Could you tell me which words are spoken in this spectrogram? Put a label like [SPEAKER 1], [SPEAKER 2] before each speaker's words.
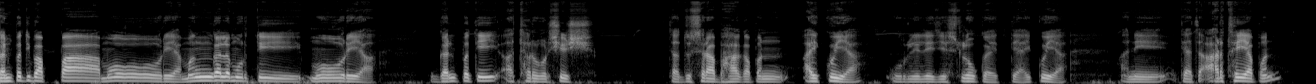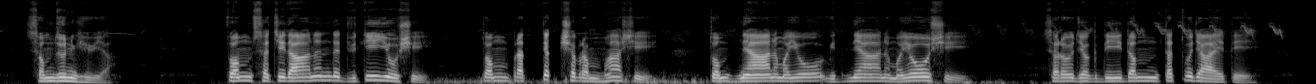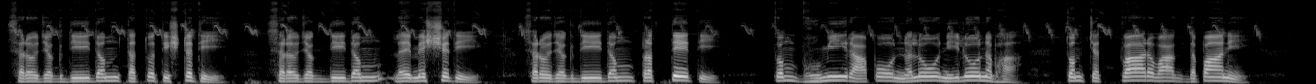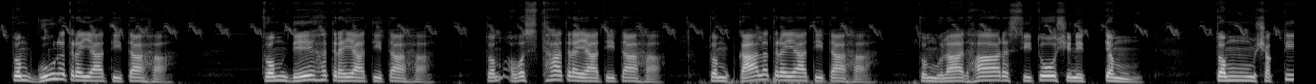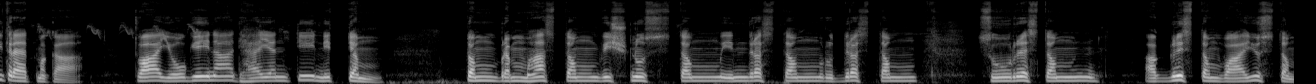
[SPEAKER 1] गणपती बाप्पा मोर्या मंगलमूर्ती मोर्या. गणपती अथर्वशिषचा दुसरा भाग आपण ऐकूया. उरलेले जे श्लोक आहेत ते ऐकूया. आणि त्याचा अर्थही आपण समजून घेऊया. त्वं सच्चिदानंद द्वितीयोशी त्वं प्रत्यक्ष ब्रह्माशी त्वं ज्ञानमयो विज्ञानमयोशी सर्वजगदीदं तत्त्वजायते. सर्वजगदीदम तत्त्वतिष्ठति सर्वजगदीदम लयमेष्यति सर्वजगदीदम प्रत्येति त्वं भूमिरापो नलो नीलो नभा त्वं चत्वार वाग्दपानि त्वं गुणत्रयातीताः त्वं देहत्रयातीताः त्वम् अवस्थात्रयातीताः त्वं कालत्रयातीताः त्वं मूलाधारस्थितोषि नित्यं त्वं शक्तित्रयात्मका त्वा योगिना ध्यायन्ति नित्यं તમ બ્રહ્માસ્તમ વિષ્ણુસ્તમ ઇન્દ્રસ્તમ રુદ્રસ્તમ સૂર્યસ્તમ અગ્નિસ્તમ વાયુસ્તમ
